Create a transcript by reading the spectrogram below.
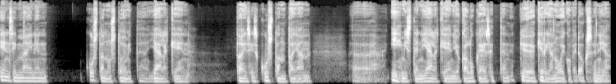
ensimmäinen kustannustoimittajan jälkeen, tai siis kustantajan äh, ihmisten jälkeen, joka lukee sitten kirjan oikovedoksen. Ja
